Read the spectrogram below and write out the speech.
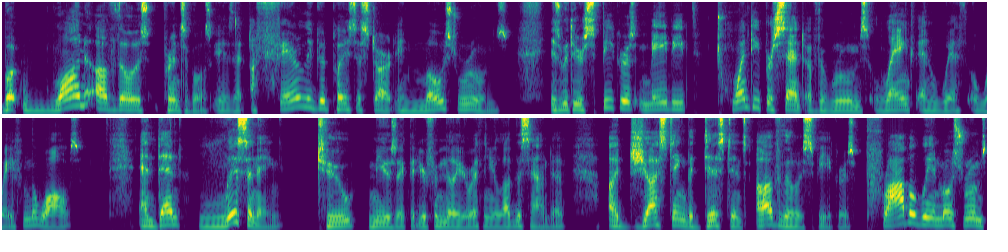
But one of those principles is that a fairly good place to start in most rooms is with your speakers maybe 20% of the room's length and width away from the walls, and then listening to music that you're familiar with and you love the sound of, adjusting the distance of those speakers, probably in most rooms,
